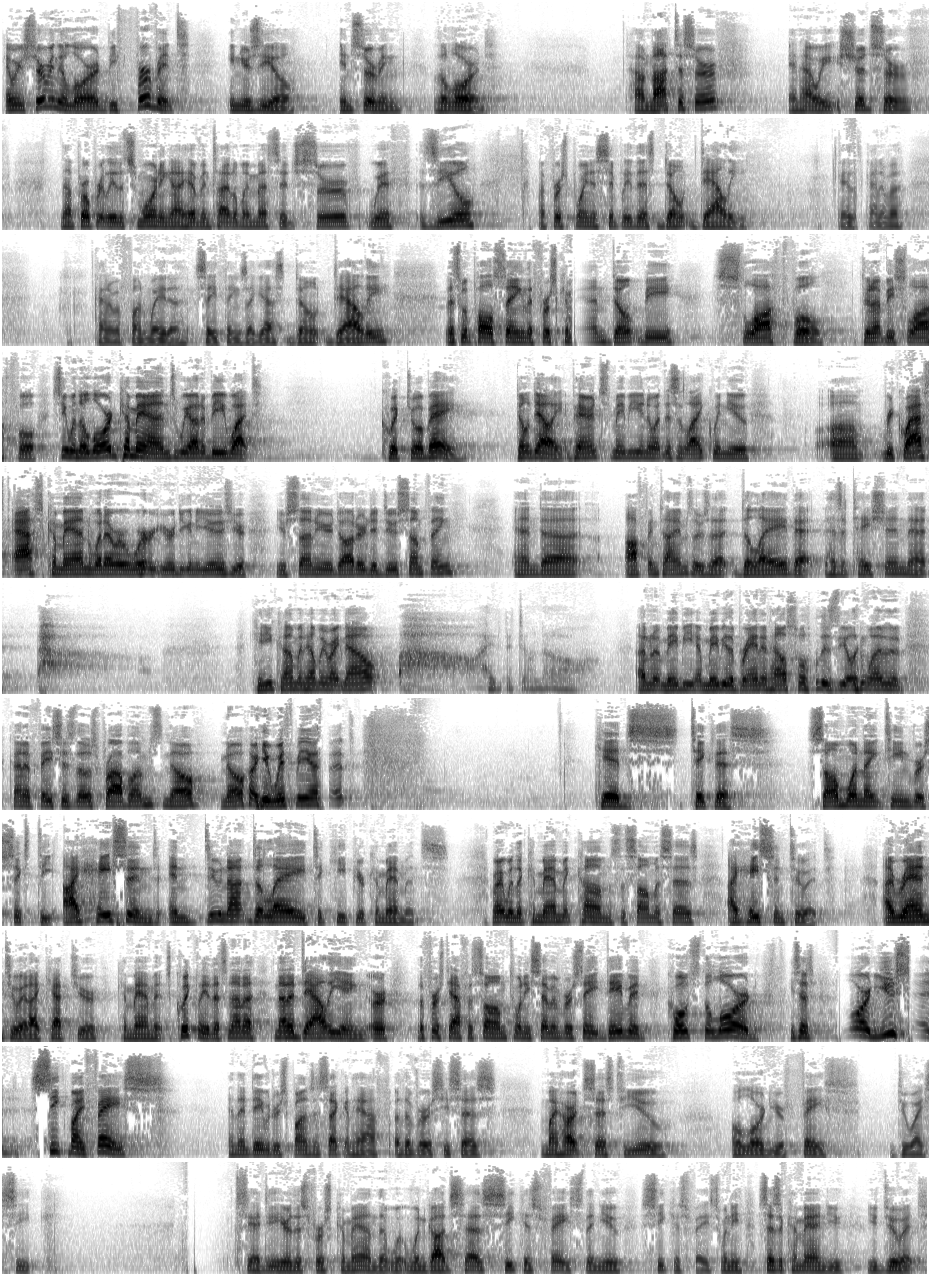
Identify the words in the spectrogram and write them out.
And when you're serving the Lord, be fervent in your zeal in serving the Lord. How not to serve and how we should serve. Now, appropriately this morning, I have entitled my message, Serve with Zeal. My first point is simply this don't dally. Okay, that's kind of a kind of a fun way to say things, I guess. Don't dally. That's what Paul's saying in the first command. Don't be slothful. Do not be slothful. See, when the Lord commands, we ought to be what? Quick to obey. Don't dally. Parents, maybe you know what this is like when you um, request, ask, command, whatever word you're going to use, your, your son or your daughter to do something. And uh, oftentimes there's that delay, that hesitation, that, can you come and help me right now? I don't know. I don't know, maybe, maybe the Brandon household is the only one that kind of faces those problems. No? No? Are you with me on it? Kids, take this. Psalm 119, verse 60 I hastened and do not delay to keep your commandments. Right? When the commandment comes, the psalmist says, I hastened to it. I ran to it. I kept your commandments. Quickly, that's not a, not a dallying. Or the first half of Psalm 27, verse 8, David quotes the Lord. He says, Lord, you said, Seek my face. And then David responds the second half of the verse. He says, My heart says to you, O Lord, your face do I seek. It's the idea here, this first command, that when God says, Seek his face, then you seek his face. When he says a command, you, you do it.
